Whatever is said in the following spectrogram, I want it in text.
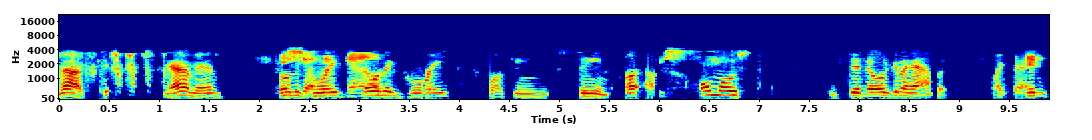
Nah, yeah, man. That was a great. That was a great fucking scene. Uh, uh, almost didn't know it was gonna happen like that. didn't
